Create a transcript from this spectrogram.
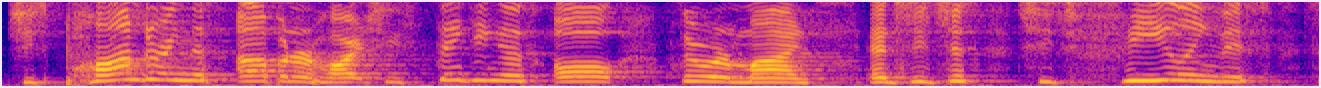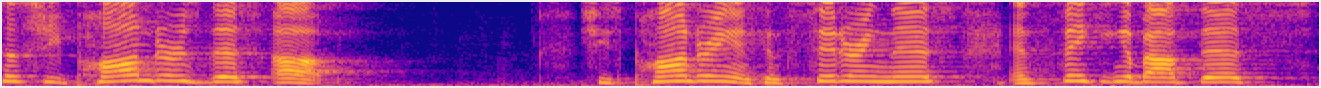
She's pondering this up in her heart. She's thinking this all through her mind. And she's just, she's feeling this. So she ponders this up. She's pondering and considering this and thinking about this.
